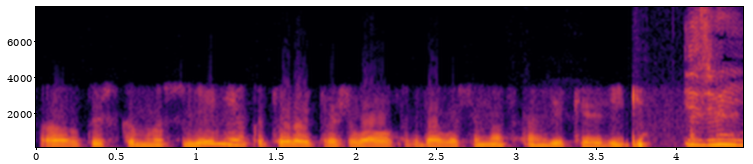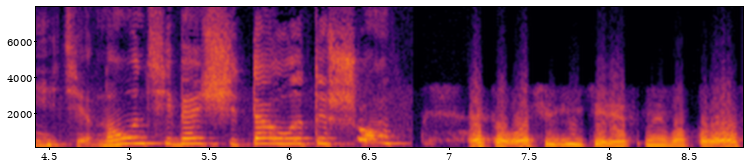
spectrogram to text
Э, латышскому населению, которое проживало тогда в XVIII веке в Риге. Извините, но он себя считал латышом? Это очень интересный вопрос.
